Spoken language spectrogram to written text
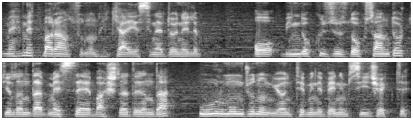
Mehmet Baransu'nun hikayesine dönelim. O 1994 yılında mesleğe başladığında Uğur Mumcu'nun yöntemini benimseyecekti.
